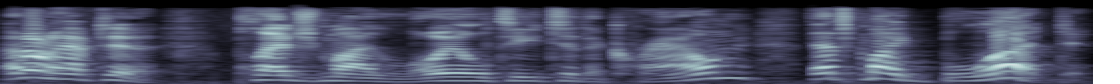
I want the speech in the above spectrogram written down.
I don't have to pledge my loyalty to the crown. That's my blood.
